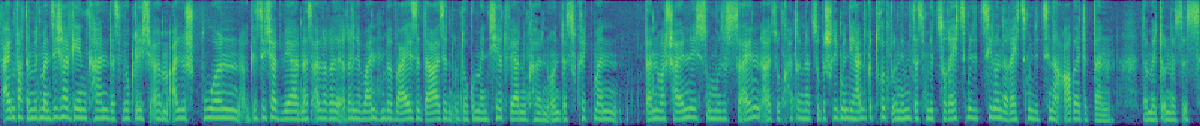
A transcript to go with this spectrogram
einfach damit man sicher gehen kann, dass wirklich ähm, alle Spuren gesichert werden, dass alle relevanten Beweise da sind und dokumentiert werden können. Und das kriegt man dann wahrscheinlich, so muss es sein, also Katrin hat so beschrieben, in die Hand gedrückt und nimmt das mit zur Rechtsmedizin und der Rechtsmediziner arbeitet dann damit. Und das ist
